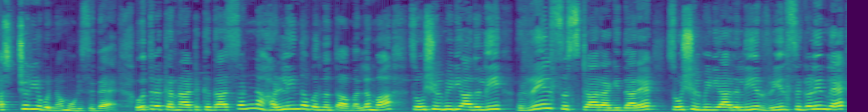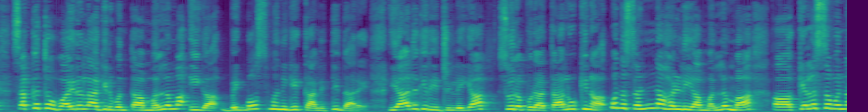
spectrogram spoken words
ಆಶ್ಚರ್ಯವನ್ನ ಮೂಡಿಸಿದೆ. ಉತ್ತರ ಕರ್ನಾಟಕದ ಸಣ್ಣ ಹಳ್ಳಿಯಿಂದ ಬಂದಂತಹ ಮಲ್ಲಮ್ಮ ಸೋಷಿಯಲ್ ಮೀಡಿಯಾದಲ್ಲಿ ರೀಲ್ಸ್ ಸ್ಟಾರ್ ಆಗಿದ್ದಾರೆ. ಸೋಷಿಯಲ್ ಮೀಡಿಯಾದಲ್ಲಿ ರೀಲ್ಸ್ಗಳಿಂದಲೇ ಸಖತ್ ವೈರಲ್ ಆಗಿರುವಂತಹ ಮಲ್ಲಮ್ಮ ಈಗ ಬಿಗ್ ಬಾಸ್ ಮನೆಗೆ ಕಾಲಿಟ್ಟಿದ್ದಾರೆ. ಯಾದಗಿರಿ ಜಿಲ್ಲೆಯ ಸುರಪುರ ತಾಲೂಕಿನ ಒಂದು ಸಣ್ಣ ಹಳ್ಳಿಯ ಮಲ್ಲಮ್ಮ ಕೆಲಸವನ್ನ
